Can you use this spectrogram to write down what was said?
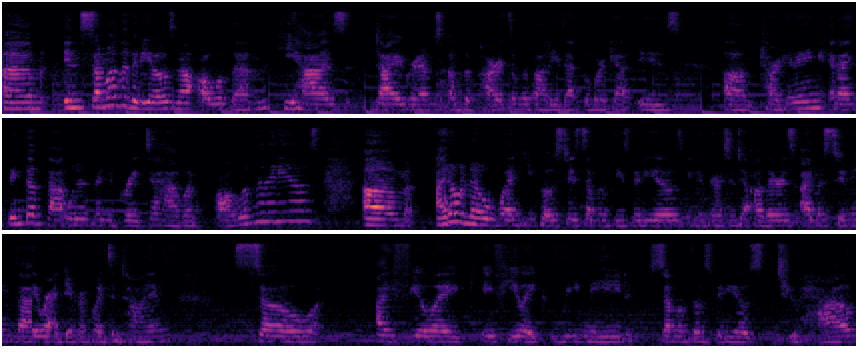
um, in some of the videos, not all of them, he has diagrams of the parts of the body that the workout is um, targeting and I think that that would have been great to have on all of the videos. Um, I don't know when he posted some of these videos in comparison to others. I'm assuming that they were at different points in time. So I feel like if he like remade some of those videos to have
